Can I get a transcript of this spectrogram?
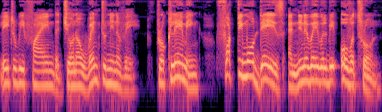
Later we find that Jonah went to Nineveh, proclaiming, Forty more days and Nineveh will be overthrown.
